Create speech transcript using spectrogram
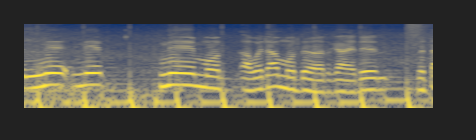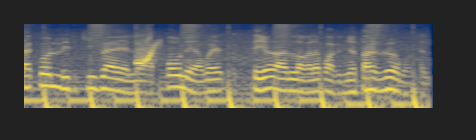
Ne ne ne một ở với đó một đợt cái để người ta có lịch kỳ về là bao nè với tiêu là lọ cái quả người ta gỡ một thằng.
